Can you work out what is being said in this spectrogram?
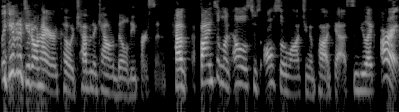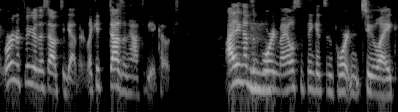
like, even if you don't hire a coach, have an accountability person. Have find someone else who's also launching a podcast and be like, all right, we're gonna figure this out together. Like, it doesn't have to be a coach. I think that's mm-hmm. important. I also think it's important to like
